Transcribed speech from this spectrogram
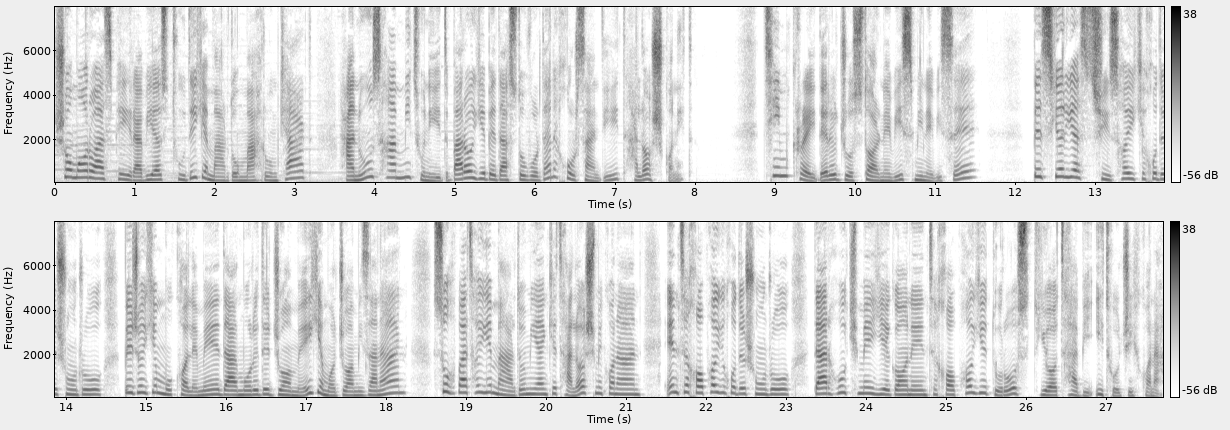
شما رو از پیروی از توده مردم محروم کرد هنوز هم می‌تونید برای به دست آوردن خورسندی تلاش کنید. تیم کریدر جستار نویس می نویسه بسیاری از چیزهایی که خودشون رو به جای مکالمه در مورد جامعه ما جا می‌زنن صحبتهای مردمی که تلاش می‌کنن انتخابهای خودشون رو در حکم یگان انتخابهای درست یا طبیعی توجیه کنن.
